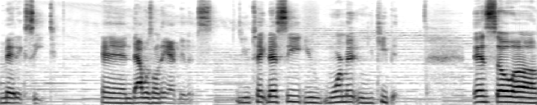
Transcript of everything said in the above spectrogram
medic seat, and that was on the ambulance. You take that seat, you warm it, and you keep it. And so, uh,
